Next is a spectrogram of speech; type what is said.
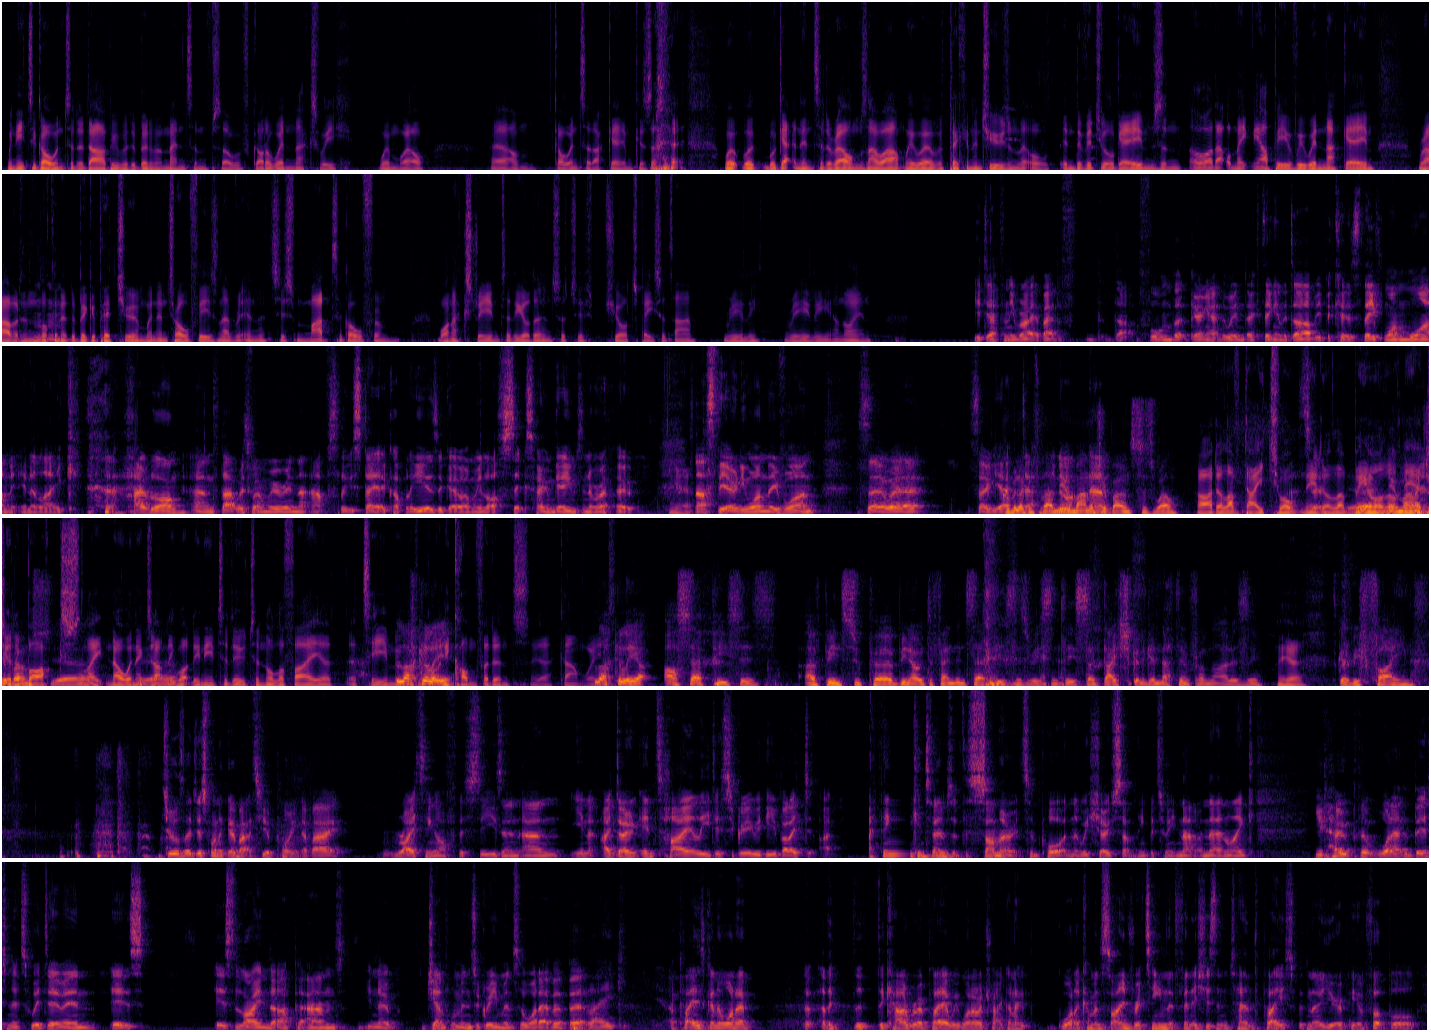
We need to go into the derby with a bit of momentum, so we've got to win next week, win well. Um, go into that game because we're, we're, we're getting into the realms now, aren't we? Where we're picking and choosing little individual games, and oh, that'll make me happy if we win that game, rather than looking at the bigger picture and winning trophies and everything. It's just mad to go from one extreme to the other in such a short space of time. Really, really annoying. You're definitely right about the, that form book going out the window thing in the derby because they've won one in a like how long, and that was when we were in that absolute state a couple of years ago and we lost six home games in a row. Yeah. That's the only one they've won. So, uh, so yeah, Could be looking for that definitely new not. manager Um, bounce as well. Oh, they'll have Dyche, won't That's they? it. They'll be Yeah, all on the edge manager of the box, yeah, like knowing exactly yeah. what they need to do to nullify a, a team who hasn't got Luckily- any confidence. Yeah, can't wait. Luckily, our set pieces have been superb, you know, defending set pieces recently. So Dyche going to get nothing from that, is he? Yeah. It's going to be fine. Jules, I just want to go back to your point about writing off this season, and you know, I don't entirely disagree with you, but I, I think in terms of the summer, it's important that we show something between now and then. Like, you'd hope that whatever business we're doing is is lined up and you know gentlemen's agreements or whatever. But like, a player's going to want to. The, the, the caliber of player we want to attract going to want to come and sign for a team that finishes in 10th place with no European football.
